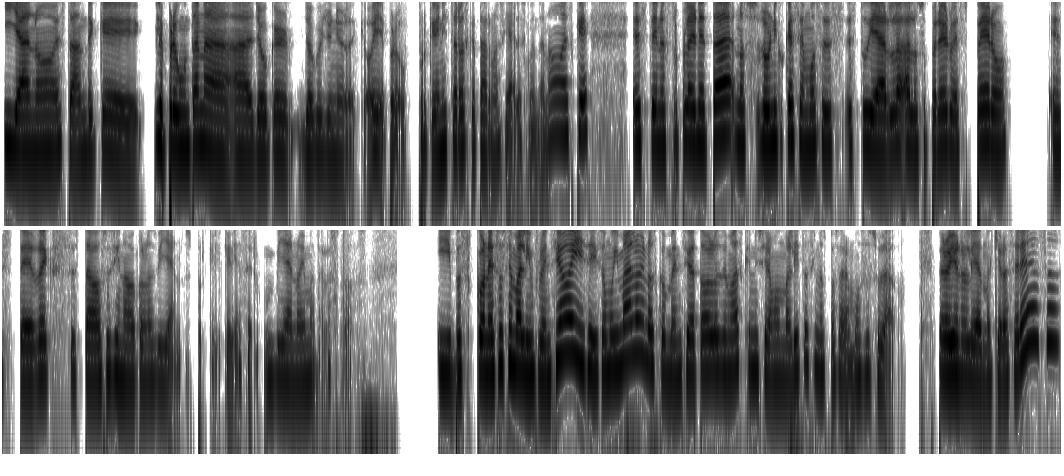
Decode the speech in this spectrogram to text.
Y ya no están de que le preguntan a, a Joker, Joker Jr. de que, oye, pero ¿por qué viniste a rescatarnos? Y ya les cuentan, no, es que este, nuestro planeta, nos, lo único que hacemos es estudiar a los superhéroes, pero este Rex estaba obsesionado con los villanos porque él quería ser un villano y matarlos a todos. Y pues con eso se malinfluenció y se hizo muy malo y nos convenció a todos los demás que nos hiciéramos malitos y nos pasáramos a su lado. Pero yo en realidad no quiero hacer eso.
